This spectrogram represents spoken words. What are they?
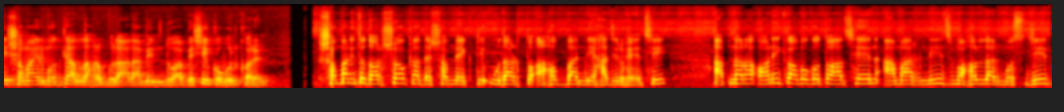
এই সময়ের মধ্যে আল্লাহ রবুল আলমিন দোয়া বেশি কবুল করেন। সম্মানিত দর্শক, আপনাদের সামনে একটি উদার্ত আহ্বান নিয়ে হাজির হয়েছি। আপনারা অনেকে অবগত আছেন, আমার নিজ মহল্লার মসজিদ,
